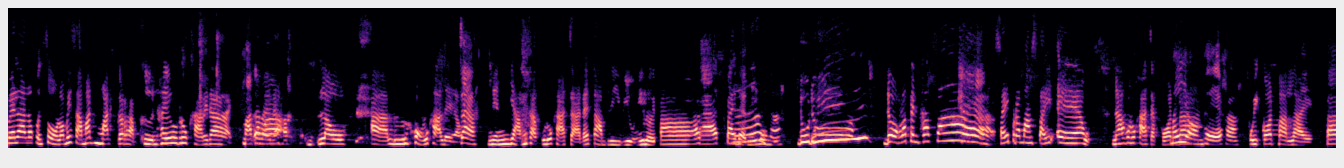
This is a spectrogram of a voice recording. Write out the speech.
เวลาเราขนส่งเราไม่สามารถมัดกลับคืนให้ลูกค้าไม่ได้ มัดอะไรนะคะเราอ่าหรือของลูกค้าแล้วจ้ะเน้นย้ำค่ะคุณลูกค้าจ๋าได้ตามรีวิวนี้เลยป้าป้าไปแบบนี้เลยนะดูดูอุ๊ยดอกแล้วเป็นผ้าฝ้ายค่ะไซส์ประมาณไซส์ L นะคุณลูกค้าจากก๊อตไม่ยอมบ้างแพ้ค่ะปุยก๊อตปาดไหลป้า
